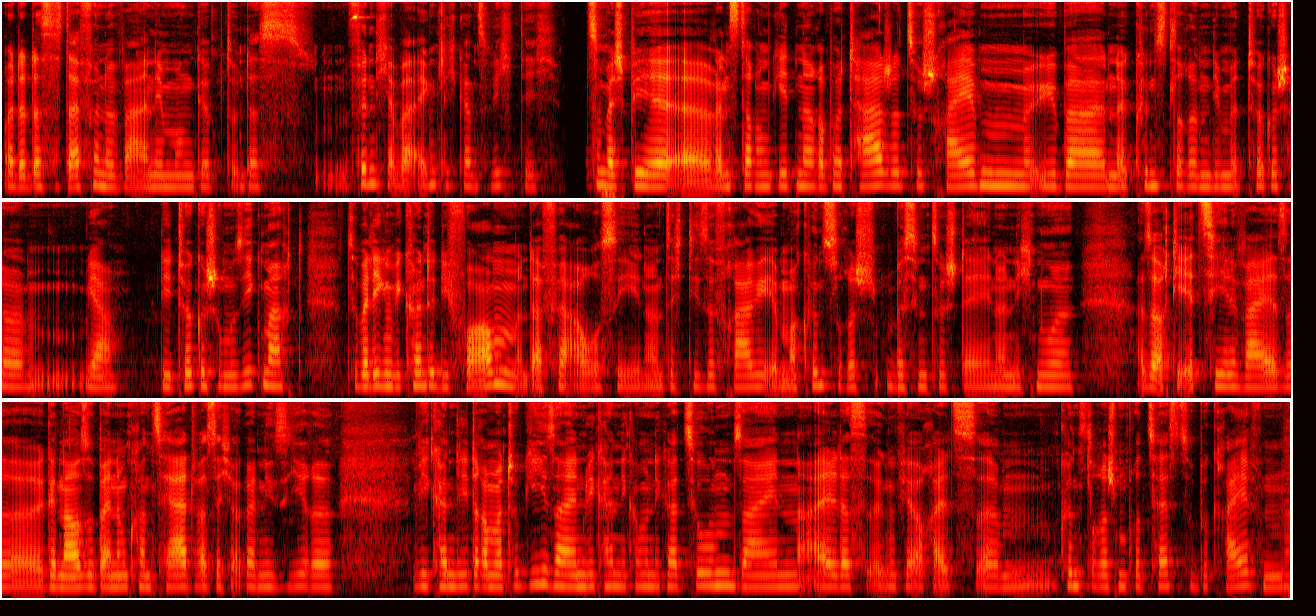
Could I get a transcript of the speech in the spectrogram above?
oder dass es dafür eine Wahrnehmung gibt. Und das finde ich aber eigentlich ganz wichtig. Zum Beispiel, äh, wenn es darum geht, eine Reportage zu schreiben über eine Künstlerin, die mit türkischer, ja, die türkische Musik macht, zu überlegen, wie könnte die Form dafür aussehen und sich diese Frage eben auch künstlerisch ein bisschen zu stellen und nicht nur, also auch die Erzählweise, genauso bei einem Konzert, was ich organisiere. Wie kann die Dramaturgie sein, wie kann die Kommunikation sein, all das irgendwie auch als ähm, künstlerischen Prozess zu begreifen.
